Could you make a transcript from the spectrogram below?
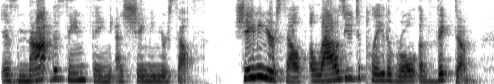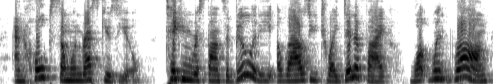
is not the same thing as shaming yourself. Shaming yourself allows you to play the role of victim and hope someone rescues you. Taking responsibility allows you to identify what went wrong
